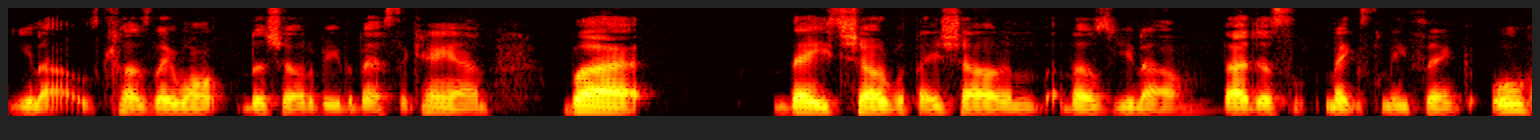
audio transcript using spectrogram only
you know, because they want the show to be the best it can. But they showed what they showed, and those you know that just makes me think, ooh,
